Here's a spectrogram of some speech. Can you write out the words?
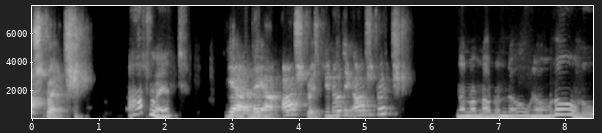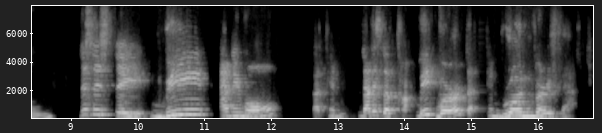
Ostrich. Ostrich? Yeah, they are ostrich. You know the ostrich? No, no, no, no, no, no, no, no. This is the big animal that can, that is the big bird that can run very fast.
